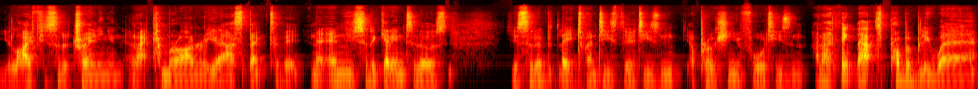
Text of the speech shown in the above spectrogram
Your life your sort of training and, and that camaraderie Yeah. aspect of it. And, and you sort of get into those your sort of late 20s 30s and approaching your 40s and, and i think that's probably where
